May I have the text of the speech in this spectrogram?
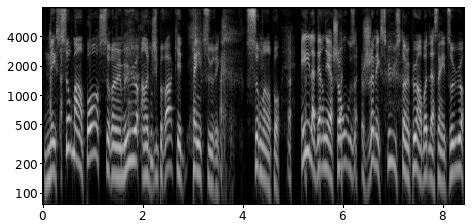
mais sûrement pas sur un mur en gibra qui est teinturé. Sûrement pas. Et la dernière chose, je m'excuse, c'est un peu en bas de la ceinture,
